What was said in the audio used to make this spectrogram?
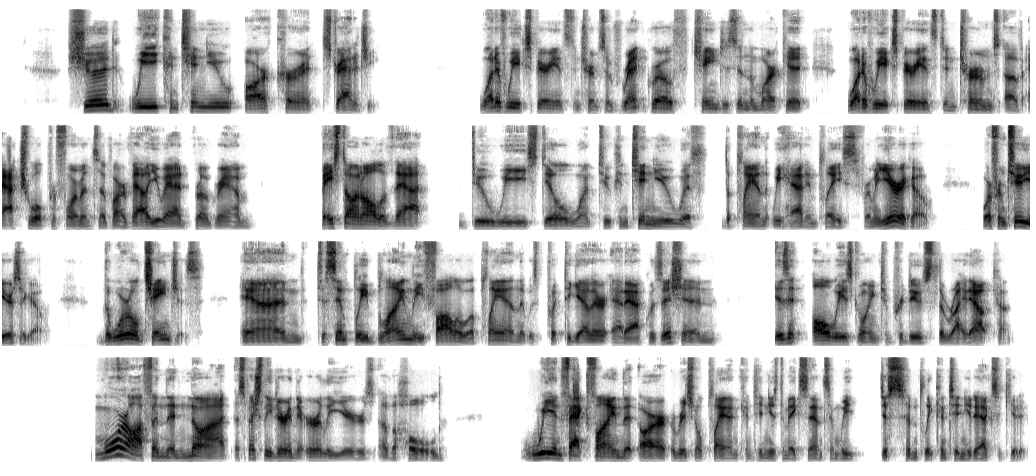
Should we continue our current strategy? What have we experienced in terms of rent growth, changes in the market? What have we experienced in terms of actual performance of our value add program? based on all of that, do we still want to continue with the plan that we had in place from a year ago or from two years ago? The world changes. And to simply blindly follow a plan that was put together at acquisition isn't always going to produce the right outcome. More often than not, especially during the early years of a hold, we in fact find that our original plan continues to make sense and we just simply continue to execute it.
